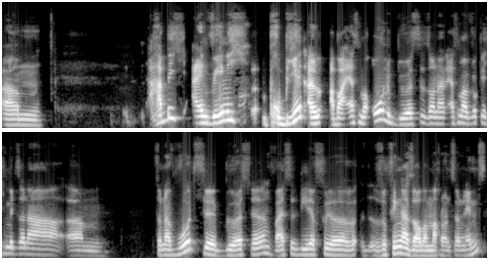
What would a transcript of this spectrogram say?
Ähm, habe ich ein wenig probiert, aber erstmal ohne Bürste, sondern erstmal wirklich mit so einer ähm, so einer Wurzelbürste, weißt du, die du für so Finger sauber machen und so nimmst.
